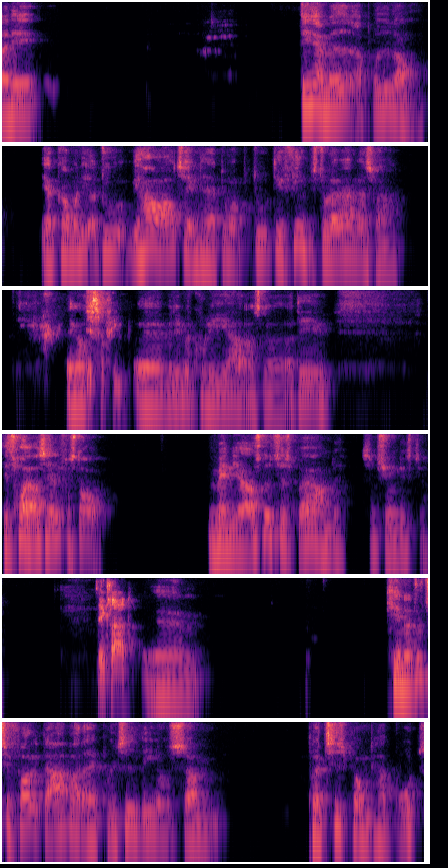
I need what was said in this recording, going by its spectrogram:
René, det her med at bryde loven, jeg kommer lige, og du, vi har jo aftalt her, du må, du, det er fint, hvis du lader være med at svare. Ikke også? Det er så fint. Øh, med det med kolleger og sådan noget, og det, det tror jeg også, alle forstår. Men jeg er også nødt til at spørge om det som journalist. Jo. Det er klart. Øhm, kender du til folk, der arbejder i politiet lige nu, som på et tidspunkt har brudt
